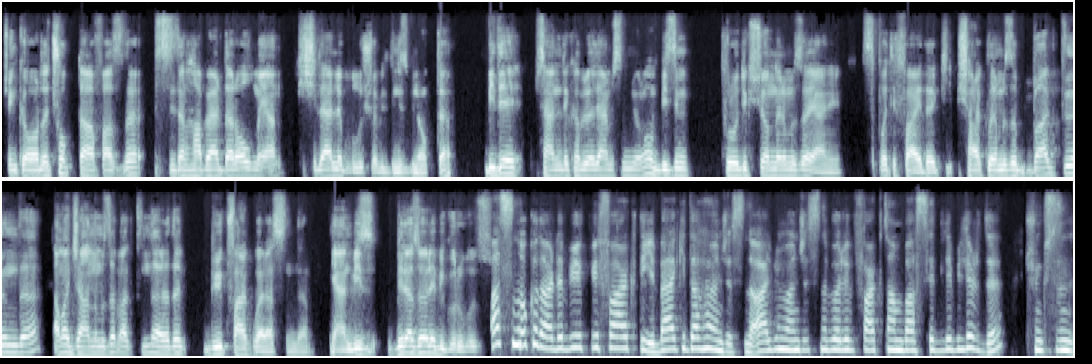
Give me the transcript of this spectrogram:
Çünkü orada çok daha fazla sizden haberdar olmayan kişilerle buluşabildiğiniz bir nokta. Bir de sen de kabul eder misin bilmiyorum ama bizim prodüksiyonlarımıza yani Spotify'da şarkılarımıza baktığında ama canlımıza baktığında arada büyük fark var aslında. Yani biz biraz öyle bir grubuz. Aslında o kadar da büyük bir fark değil. Belki daha öncesinde, albüm öncesinde böyle bir farktan bahsedilebilirdi. Çünkü sizin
